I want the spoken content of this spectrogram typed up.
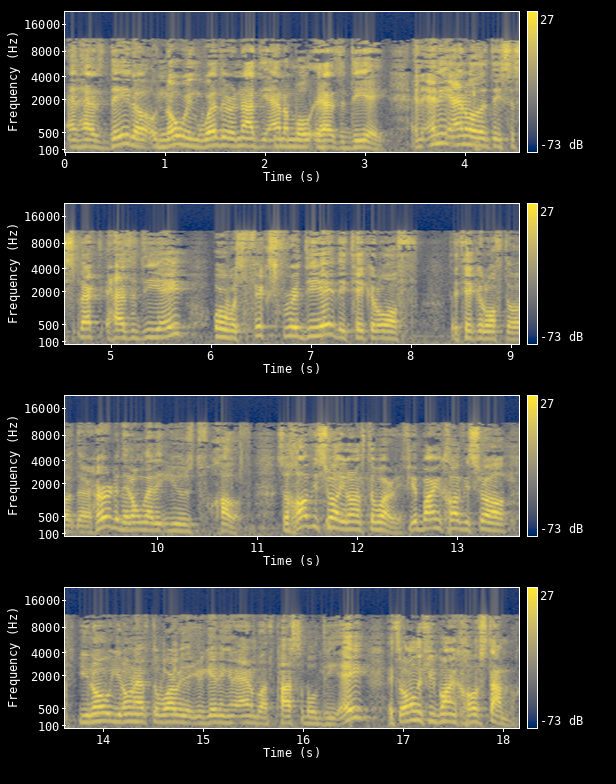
and has data knowing whether or not the animal has a DA. And any animal that they suspect has a DA or was fixed for a DA, they take it off. They take it off the, the herd and they don't let it used for chalaf. So Chav Yisrael, you don't have to worry. If you're buying Chav Yisrael, you know you don't have to worry that you're getting an animal that's possible DA. It's only if you're buying Chav Stambuk.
